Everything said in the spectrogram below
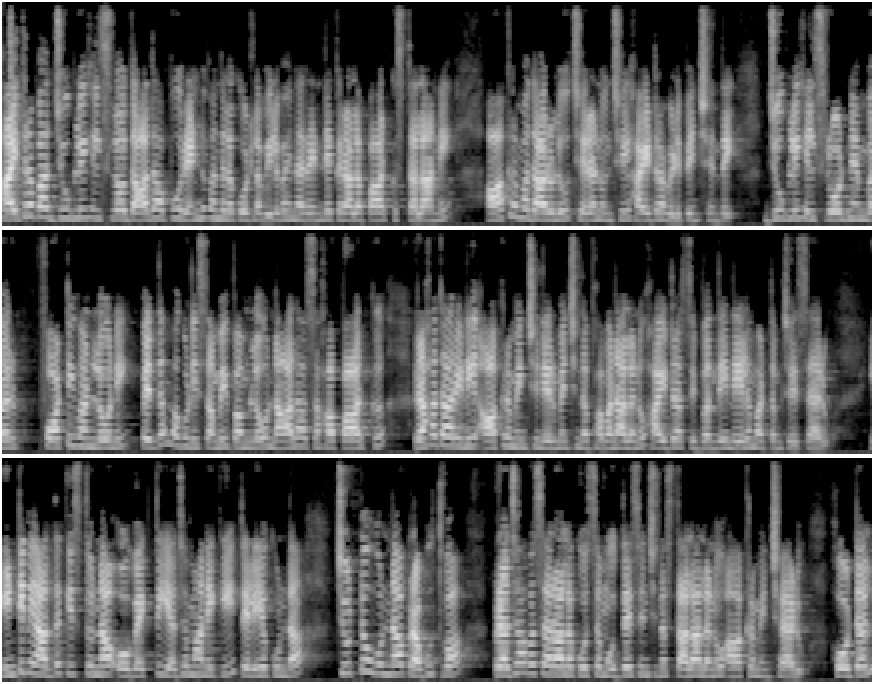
హైదరాబాద్ జూబ్లీహిల్స్లో దాదాపు రెండు వందల కోట్ల విలువైన రెండెకరాల పార్కు స్థలాన్ని ఆక్రమదారులు చెర నుంచి హైడ్రా విడిపించింది. జూబ్లీహిల్స్ రోడ్ నెంబర్ ఫార్టీ వన్లోని పెద్దమ్మగుడి సమీపంలో నాలా సహా పార్క్ రహదారిని ఆక్రమించి నిర్మించిన భవనాలను హైడ్రా సిబ్బంది నేలమట్టం చేశారు. ఇంటిని అద్దెకిస్తున్న ఓ వ్యక్తి యజమానికి తెలియకుండా చుట్టూ ఉన్న ప్రభుత్వ ప్రజావసరాల కోసం ఉద్దేశించిన స్థలాలను ఆక్రమించాడు. హోటల్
